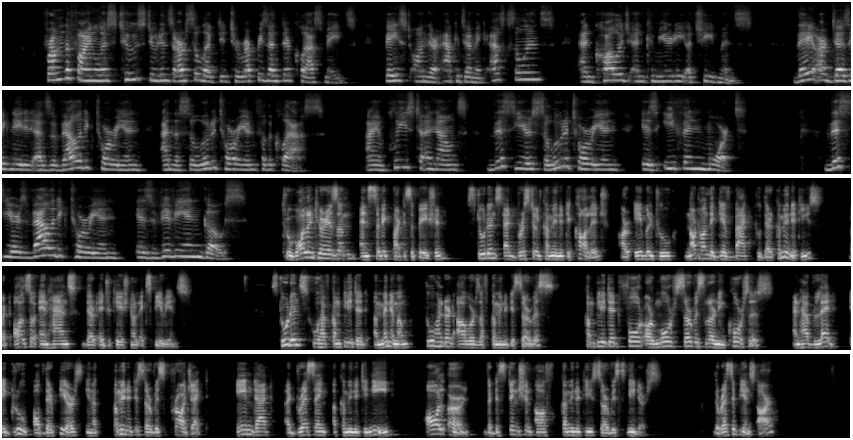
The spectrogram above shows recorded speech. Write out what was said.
From the finalists, two students are selected to represent their classmates based on their academic excellence and college and community achievements. They are designated as the valedictorian and the salutatorian for the class. I am pleased to announce this year's salutatorian is Ethan Mort. This year's valedictorian is Vivian Gose. Through volunteerism and civic participation, students at Bristol Community College are able to not only give back to their communities, but also enhance their educational experience. Students who have completed a minimum 200 hours of community service, completed four or more service learning courses, and have led a group of their peers in a community service project aimed at addressing a community need all earn the distinction of community service leaders. The recipients are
